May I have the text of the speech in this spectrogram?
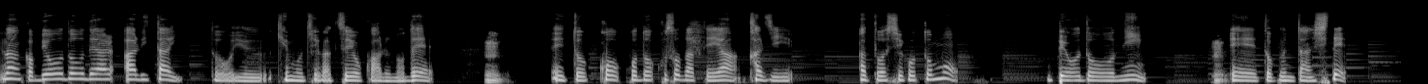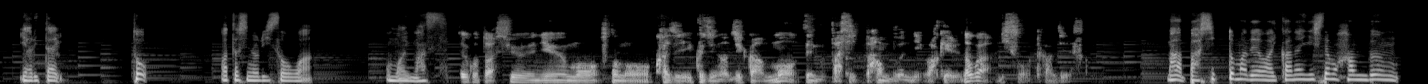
なんか平等であありたいという気持ちが強くあるので、うん。えっ、と、こ、子ど、子育てや家事、あとは仕事も平等に、うんえっ、と、分担してやりたいと、私の理想は思います。ということは収入も、その家事、育児の時間も全部バシッと半分に分けるのが理想って感じですか？まあ、バシッとまではいかないにしても半分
